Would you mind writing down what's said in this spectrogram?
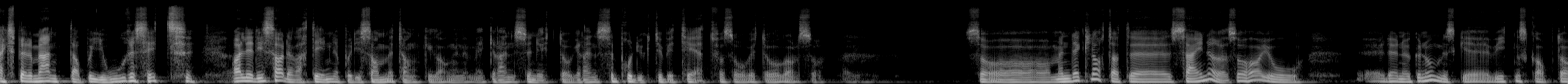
eksperimenter på jordet sitt. Alle disse hadde vært inne på de samme tankegangene med grensenytte og grenseproduktivitet, for så vidt òg, altså. Så, men det er klart at eh, seinere så har jo eh, den økonomiske vitenskap da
